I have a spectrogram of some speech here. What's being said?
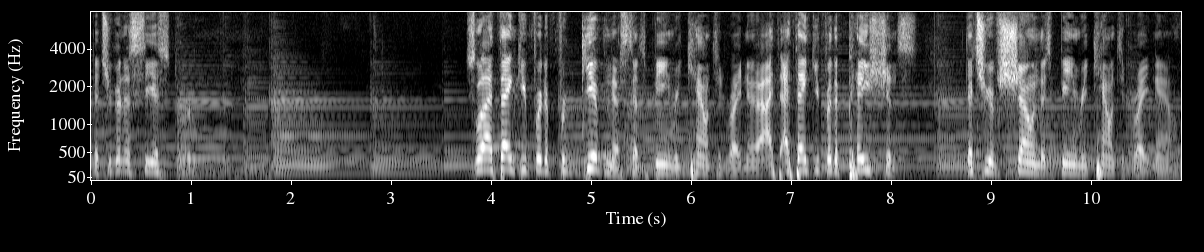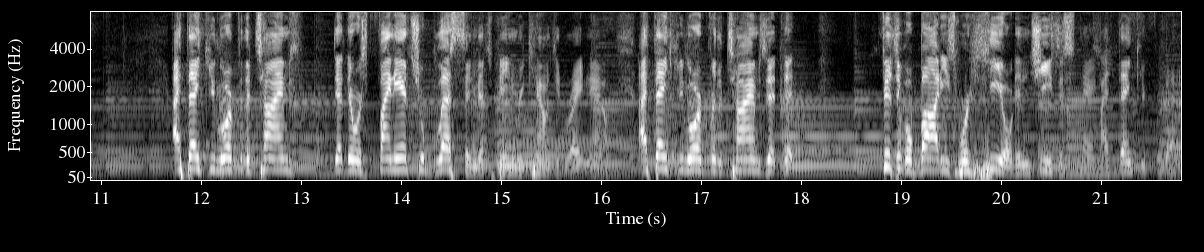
that you're going to see us through. So I thank you for the forgiveness that's being recounted right now. I, I thank you for the patience that you have shown that's being recounted right now. I thank you, Lord, for the times that there was financial blessing that's being recounted right now. I thank you, Lord, for the times that, that physical bodies were healed in Jesus' name. I thank you for that.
